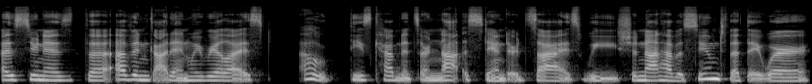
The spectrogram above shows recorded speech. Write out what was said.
as soon as the oven got in, we realized, oh, these cabinets are not a standard size. We should not have assumed that they were.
